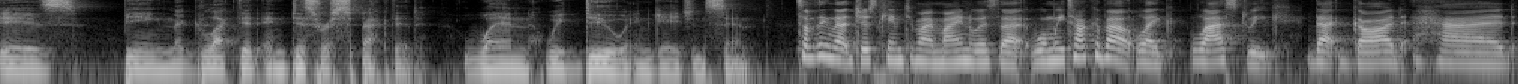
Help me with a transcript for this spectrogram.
is being neglected and disrespected when we do engage in sin. something that just came to my mind was that when we talk about like last week that god had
